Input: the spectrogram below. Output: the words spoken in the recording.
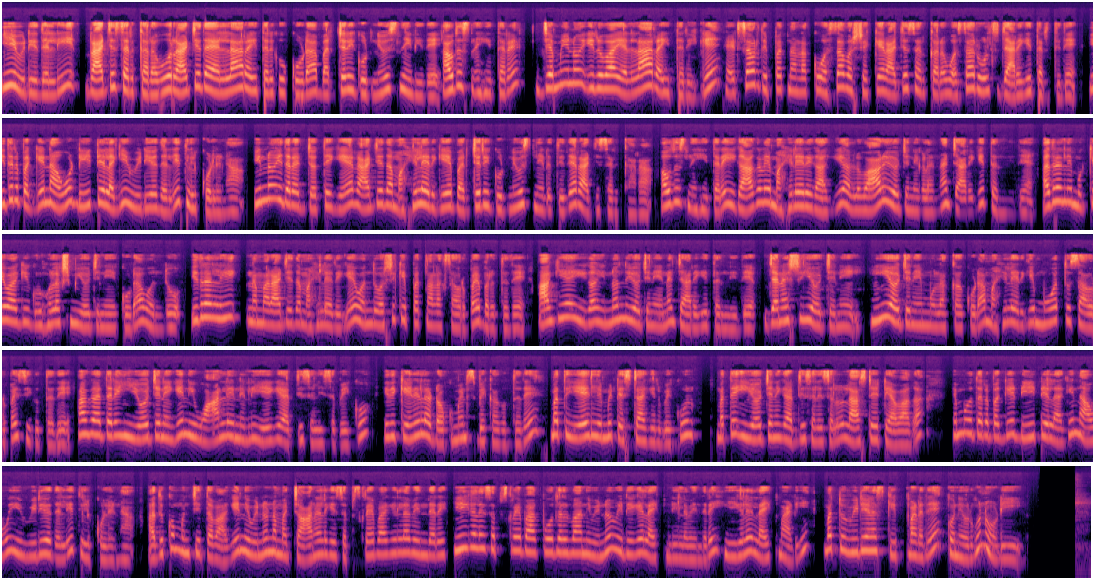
ಈ ವಿಡಿಯೋದಲ್ಲಿ ರಾಜ್ಯ ಸರ್ಕಾರವು ರಾಜ್ಯದ ಎಲ್ಲಾ ರೈತರಿಗೂ ಕೂಡ ಭರ್ಜರಿ ಗುಡ್ ನ್ಯೂಸ್ ನೀಡಿದೆ. ಹೌದು ಸ್ನೇಹಿತರೆ, ಜಮೀನು ಇರುವ ಎಲ್ಲಾ ರೈತರಿಗೆ ಎರಡ್ ಸಾವಿರದ ಇಪ್ಪತ್ನಾಲ್ಕು ಹೊಸ ವರ್ಷಕ್ಕೆ ರಾಜ್ಯ ಸರ್ಕಾರವು ಹೊಸ ರೂಲ್ಸ್ ಜಾರಿಗೆ ತರ್ತಿದೆ. ಇದರ ಬಗ್ಗೆ ನಾವು ಡೀಟೇಲ್ ಆಗಿ ವಿಡಿಯೋದಲ್ಲಿ ತಿಳ್ಕೊಳ್ಳೋಣ. ಇನ್ನು ಇದರ ಜೊತೆಗೆ ರಾಜ್ಯದ ಮಹಿಳೆಯರಿಗೆ ಭರ್ಜರಿ ಗುಡ್ ನ್ಯೂಸ್ ನೀಡುತ್ತಿದೆ ರಾಜ್ಯ ಸರ್ಕಾರ. ಹೌದು ಸ್ನೇಹಿತರೆ, ಈಗಾಗಲೇ ಮಹಿಳೆಯರಿಗಾಗಿ ಹಲವಾರು ಯೋಜನೆಗಳನ್ನ ಜಾರಿಗೆ ತಂದಿದೆ. ಅದರಲ್ಲಿ ಮುಖ್ಯವಾಗಿ ಗೃಹಲಕ್ಷ್ಮಿ ಯೋಜನೆ ಕೂಡ ಒಂದು. ಇದರಲ್ಲಿ ನಮ್ಮ ರಾಜ್ಯದ ಮಹಿಳೆಯರಿಗೆ ಒಂದು ವರ್ಷಕ್ಕೆ ಇಪ್ಪತ್ನಾಲ್ಕು ಸಾವಿರ ರೂಪಾಯಿ ಬರುತ್ತದೆ. ಹಾಗೆಯೇ ಈಗ ಇನ್ನೊಂದು ಯೋಜನೆಯನ್ನ ಜಾರಿಗೆ ತಂದಿದೆ. ಜನಶ್ರೀ ಯೋಜನೆ. ಈ ಯೋಜನೆ ಮೂಲಕ ಕೂಡ ಮಹಿಳೆಯರಿಗೆ ಮೂವತ್ತು ಸಾವಿರ ರೂಪಾಯಿ ಸಿಗುತ್ತದೆ. ಹಾಗಾದರೆ ಈ ಯೋಜನೆಗೆ ನೀವು ಆನ್ಲೈನ್ನಲ್ಲಿ ಹೇಗೆ ಅರ್ಜಿ ಸಲ್ಲಿಸಬೇಕು? ಇದಕ್ಕೆ ಏನೆಲ್ಲ ಡಾಕ್ಯುಮೆಂಟ್ಸ್ ಬೇಕಾಗುತ್ತದೆ? ಮತ್ತು ಏಜ್ ಲಿಮಿಟ್ ಎಷ್ಟಾಗಿರಬೇಕು? ಮತ್ತೆ ಈ ಯೋಜನೆಗೆ ಅರ್ಜಿ ಸಲ್ಲಿಸಲು ಲಾಸ್ಟ್ ಡೇಟ್ ಯಾವಾಗ? ಎಂಬುದರ ಬಗ್ಗೆ ಡೀಟೇಲ್ ಆಗಿ ನಾವು ಈ ವಿಡಿಯೋದಲ್ಲಿ ತಿಳ್ಕೊಳ್ಳೋಣ. ಅದಕ್ಕೂ ಮುಂಚಿತವಾಗಿ ನೀವಿನ್ನು ನಮ್ಮ ಚಾನೆಲ್ಗೆ ಸಬ್ಸ್ಕ್ರೈಬ್ ಆಗಿಲ್ಲವೆಂದರೆ ಈಗಲೇ ಸಬ್ಸ್ಕ್ರೈಬ್ ಆಗ್ಬೋದಲ್ವಾ? ನೀವಿನ್ನು ವಿಡಿಯೋಗೆ ಲೈಕ್ ಮಾಡಿಲ್ಲವೆಂದರೆ ಈಗಲೇ ಲೈಕ್ ಮಾಡಿ ಮತ್ತು ವಿಡಿಯೋನ ಸ್ಕಿಪ್ ಮಾಡದೆ ಕೊನೆವರೆಗೂ ನೋಡಿ.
